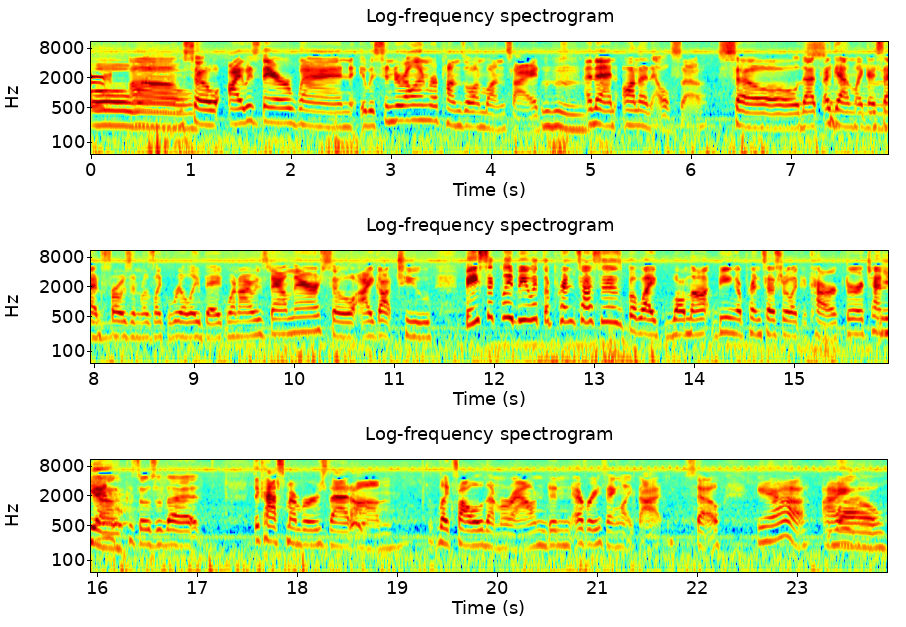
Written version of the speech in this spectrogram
Oh, wow. Um, so I was there when it was Cinderella and Rapunzel on one side, Mm-hmm. and then Anna and Elsa. So that's again, like I said, Frozen was like really big when I was down there. So I got to basically be with the princesses, but like while not being a princess or like a character attendant, Yeah. because those are the the cast members that um like follow them around and everything like that. So yeah, I Wow.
